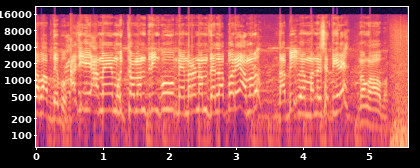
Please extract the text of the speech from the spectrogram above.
ଜବାବ ଦେବୁ ଆଜି ଆମେ ମୁଖ୍ୟମନ୍ତ୍ରୀଙ୍କୁ ମେମୋରାଣ୍ଡମ୍ ଦେଲା ପରେ ଆମର ଦାବି ମାନେ ସେତିକିରେ ଭଙ୍ଗ ହେବ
